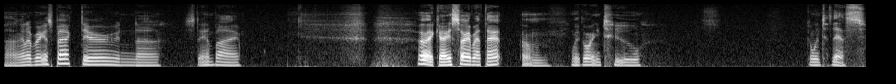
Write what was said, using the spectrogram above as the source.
I'm gonna bring us back there and uh, stand by. Alright guys, sorry about that. Um, we're going to go into this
